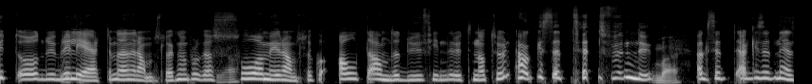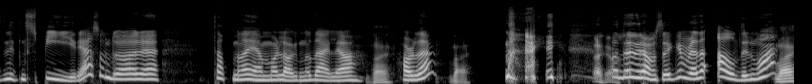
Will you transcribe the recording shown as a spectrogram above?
ut, og du briljerte med den ramsløken. Og plukka Ja. så mye ramsløk, og alt det andre du finner ute i naturen. Jeg har ikke sett et Nei. Jeg har ikke sett, jeg har ikke sett en eneste liten spire jeg, som du har uh, tatt med deg hjem og lagd noe deilig av. Har du det? Nei. Og den ramsløken ble det aldri noe av. Nei.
